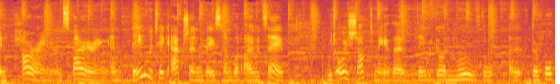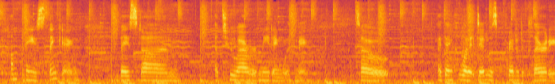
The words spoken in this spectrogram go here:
empowering and inspiring, and they would take action based on what I would say, which always shocked me that they would go and move the, uh, their whole company's thinking based on a two hour meeting with me. So I think what it did was created a clarity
